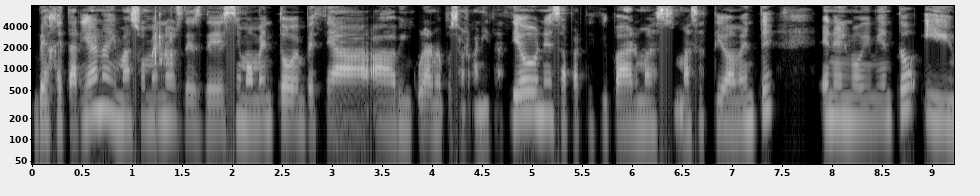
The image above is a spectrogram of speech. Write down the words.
vegetariana y más o menos desde ese momento empecé a, vincularme pues, a organizaciones, a participar más, más activamente en el movimiento y,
